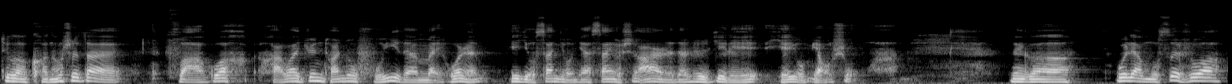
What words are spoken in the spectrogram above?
这个可能是在法国海海外军团中服役的美国人。一九三九年三月十二日的日记里也有描述啊。那个威廉姆斯说，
